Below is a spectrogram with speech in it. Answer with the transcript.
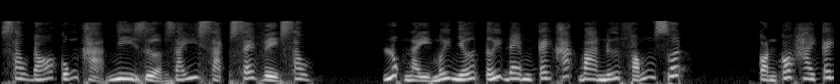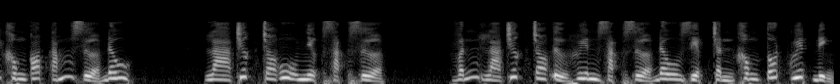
Sau đó cũng Khả Nhi rửa giấy sạch sẽ về sau. Lúc này mới nhớ tới đem cái khác ba nữ phóng suốt. Còn có hai cái không có tắm rửa đâu. Là trước cho U nhược giặt rửa. Vẫn là trước cho tử huyên giặt rửa đâu Diệp Trần không tốt quyết định.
